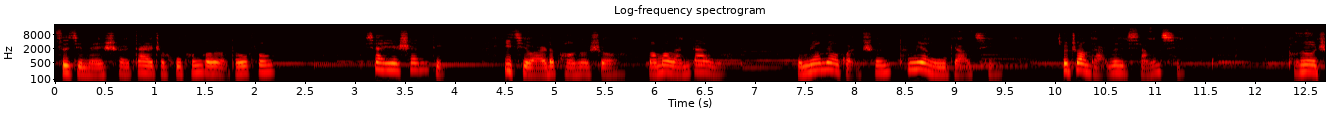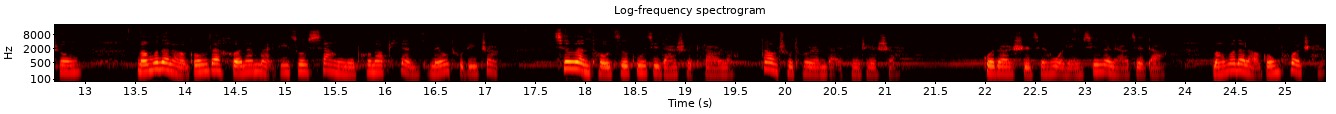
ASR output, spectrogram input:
自己没事带着狐朋狗友兜风。夏夜山顶，一起玩的朋友说：“毛毛完蛋了。”我喵喵管春，他面无表情，就壮胆问详情。朋友称。毛毛的老公在河南买地做项目，碰到骗子，没有土地证，千万投资估计打水漂了，到处托人摆平这事儿。过段时间，我零星的了解到，毛毛的老公破产，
